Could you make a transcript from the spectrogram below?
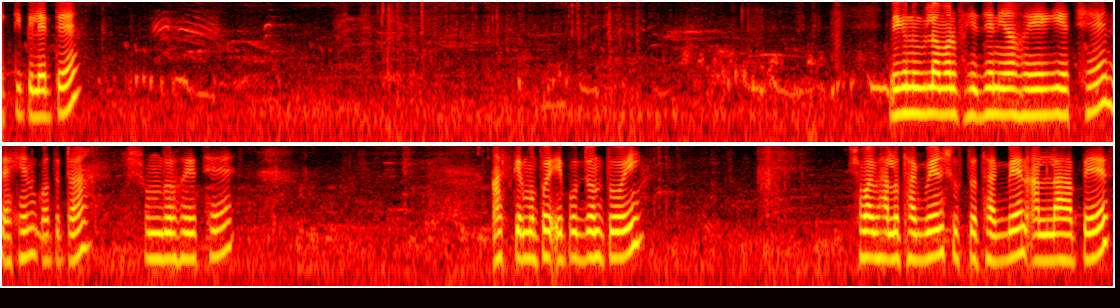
একটি প্লেটে। বেগুনগুলো আমার ভেজে নেওয়া হয়ে গিয়েছে। দেখেন কতটা সুন্দর হয়েছে। আজকের মতো এ পর্যন্তই। সবাই ভালো থাকবেন, সুস্থ থাকবেন। আল্লাহ হাফেজ।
